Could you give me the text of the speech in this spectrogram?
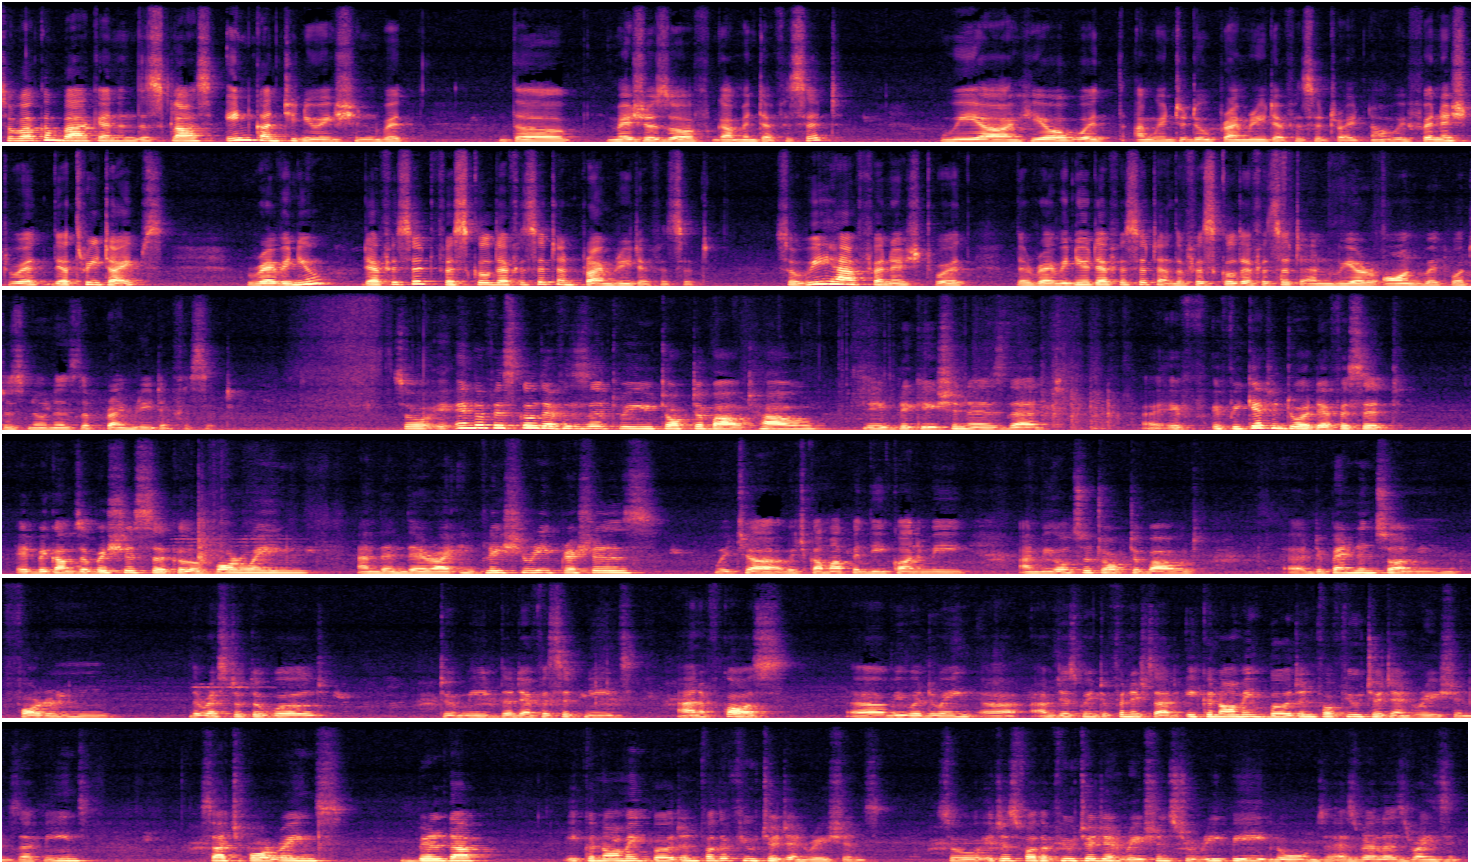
So welcome back and in this class in continuation with the measures of government deficit we are here with I'm going to do primary deficit right now. We finished with there are three types revenue deficit fiscal deficit and primary deficit. So we have finished with the revenue deficit and the fiscal deficit and we are on with what is known as the primary deficit. So in the fiscal deficit we talked about how the implication is that uh, if if we get into a deficit it becomes a vicious circle of borrowing and then there are inflationary pressures which are which come up in the economy. And we also talked about uh, dependence on foreign the rest of the world to meet the deficit needs. And of course uh, we were doing uh, i'm just going to finish that economic burden for future generations. That means such borrowings build up economic burden for the future generations so it is for the future generations to repay loans as well as rising,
